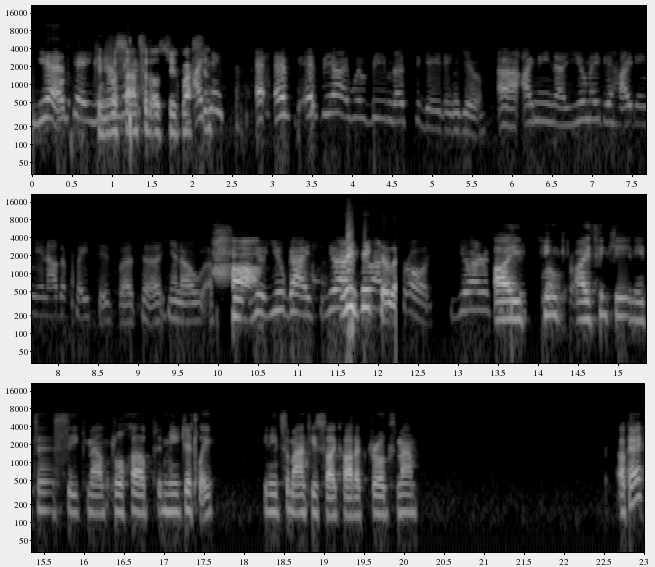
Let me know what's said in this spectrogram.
Yes. Okay. Can you just what? answer those two questions? I think F- F- FBI will be investigating you. Uh, I mean, uh, you may be hiding in other places, but uh, you know, uh, Huh. you you guys, you are you are a Ridiculous. fraud. You are a I complete think fraud. I think you need to seek mental help immediately. You need some antipsychotic drugs, ma'am. Okay?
